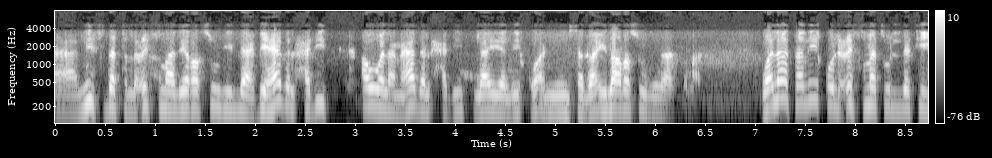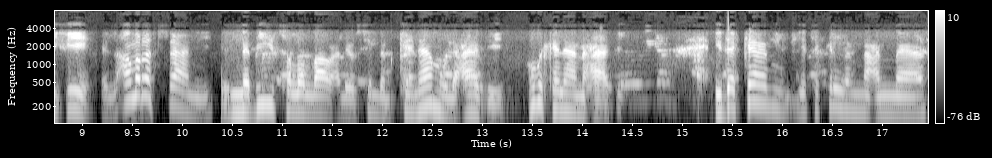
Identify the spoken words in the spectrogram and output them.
آه، نسبة العصمة لرسول الله بهذا الحديث أولا هذا الحديث لا يليق أن ينسب إلى رسول الله صلى الله عليه وسلم. ولا تليق العصمة التي فيه. الأمر الثاني النبي صلى الله عليه وسلم كلامه العادي هو كلام عادي. إذا كان يتكلم مع الناس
